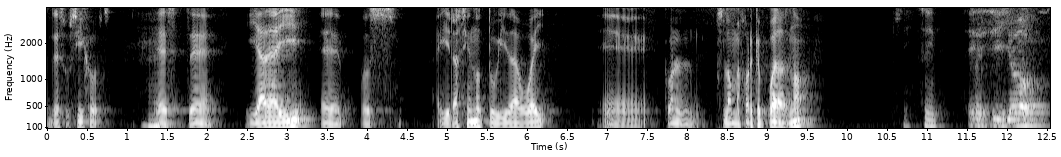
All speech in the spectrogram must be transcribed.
de sus hijos. Este, y ya de ahí, eh, pues, ir haciendo tu vida, güey, eh, con pues, lo mejor que puedas, ¿no? Sí. Sí, sí, sí, yo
